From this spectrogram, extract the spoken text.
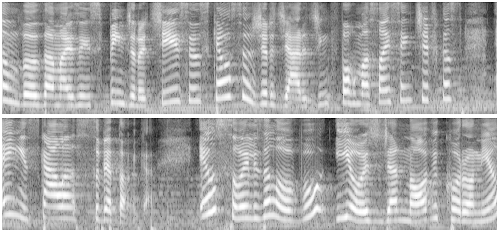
bem-vindos a mais um Spin de Notícias, que é o seu giro diário de informações científicas em escala subatômica. Eu sou Elisa Lobo e hoje, dia 9 Coronian,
